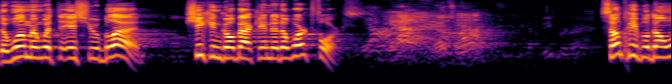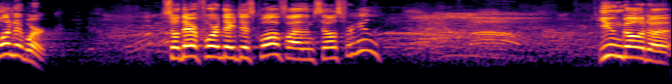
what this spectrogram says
The woman with the issue of blood, she can go back into the workforce. Some people don't want to work. So therefore they disqualify themselves for healing. You can go to,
